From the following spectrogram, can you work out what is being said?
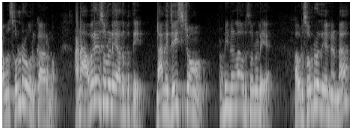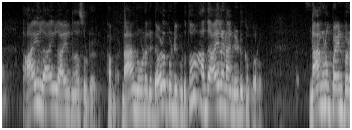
அவன் சொல்கிற ஒரு காரணம். ஆனால் அவரே சொல்லலையே அதை பற்றி நாங்கள் ஜெயிச்சிட்டோம் அப்படின்னுலாம் அவர் சொல்லலையே. அவர் சொல்கிறது என்னென்னா ஆயில் ஆயில் ஆயில்னு தான் சொல்கிறாரு ஆமாம் நாங்கள் உனக்கு டெவலப் பண்ணி கொடுத்தோம் அந்த ஆயிலை நாங்கள் எடுக்க போகிறோம் நாங்களும் பயன்பெற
